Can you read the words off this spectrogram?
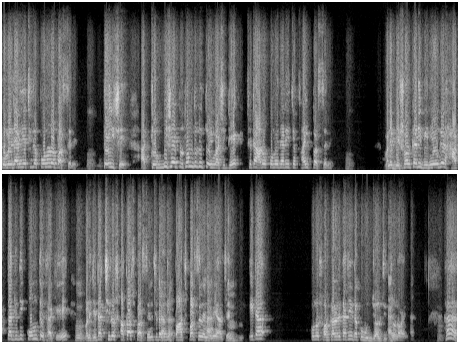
কমে দাঁড়িয়েছিল পনেরো পার্সেন্টে তেইশে। আর চব্বিশের প্রথম দুটি ত্রৈমাসিকে সেটা আরও কমে দাঁড়িয়েছে ফাইভ পার্সেন্টে। মানে বেসরকারি বিনিয়োগের হারটা যদি কমতে থাকে মানে যেটা ছিল সাতাশ পার্সেন্ট সেটা যদি পাঁচ পার্সেন্টে হ্যাঁ, নেমে আছে। এটা কোনো সরকারের কাছে এটা খুব উজ্জ্বল চিত্র হ্যাঁ, নয়। হ্যাঁ?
